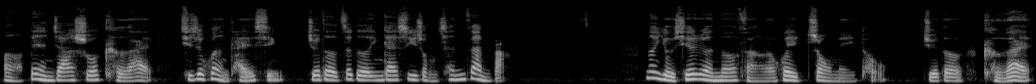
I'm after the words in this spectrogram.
啊、呃，被人家说可爱，其实会很开心，觉得这个应该是一种称赞吧。那有些人呢，反而会皱眉头，觉得可爱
